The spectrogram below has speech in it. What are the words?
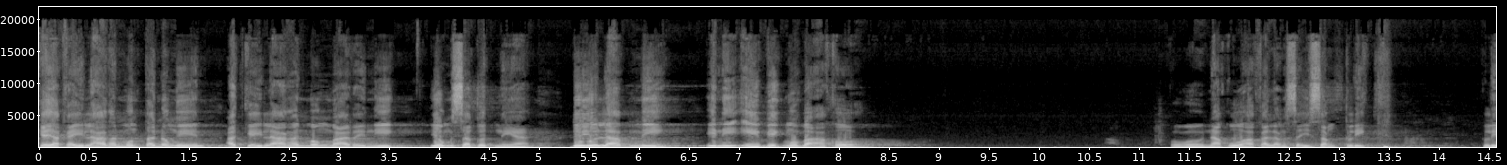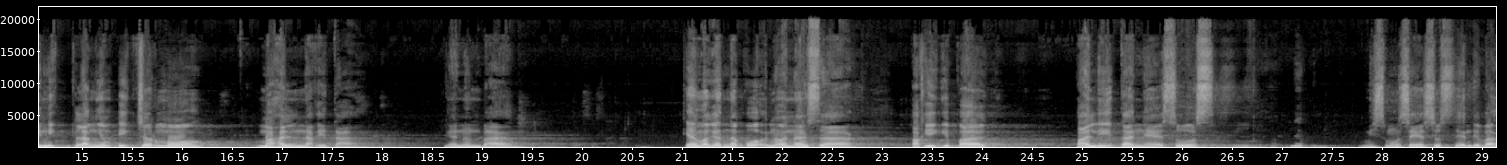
Kaya kailangan mong tanungin at kailangan mong marinig yung sagot niya. Do you love me? Iniibig mo ba ako? O nakuha ka lang sa isang click. Clinic lang yung picture mo, mahal na kita. Ganun ba? Kaya maganda po no, nasa pakikipagpalitan ni Jesus. Mismo si Jesus din, di ba?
